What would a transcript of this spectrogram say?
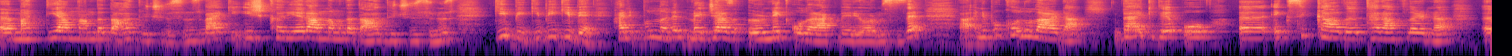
e, maddi anlamda daha güçlüsünüz. Belki iş kariyer anlamında daha güçlüsünüz gibi gibi gibi. Hani bunları mecaz örnek olarak veriyorum size. Hani bu konularda belki de o e, eksik kaldığı taraflarını e,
